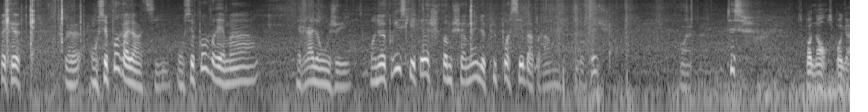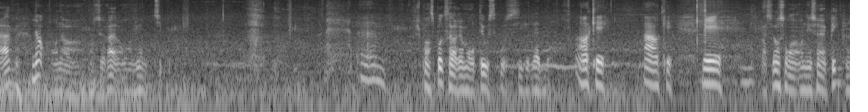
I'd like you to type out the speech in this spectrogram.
Fait que, euh, on ne s'est pas ralenti, on ne s'est pas vraiment rallongé. On a pris ce qui était comme chemin le plus possible à prendre. Tu sais, Ouais. tu sais, C'est pas, non, c'est pas grave. non. On, a, on s'est rallongé un petit peu. Euh, Je pense pas que ça aurait monté aussi, aussi raide. OK. Ah, OK. Mais, Parce que là, on, est sur un pic. là.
